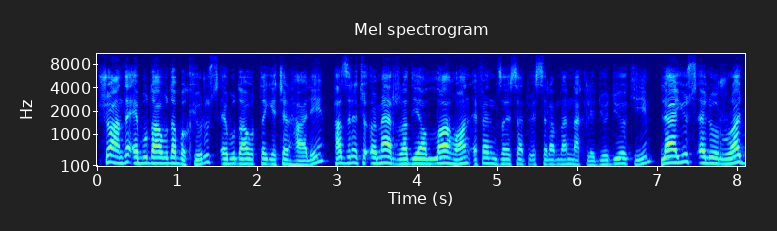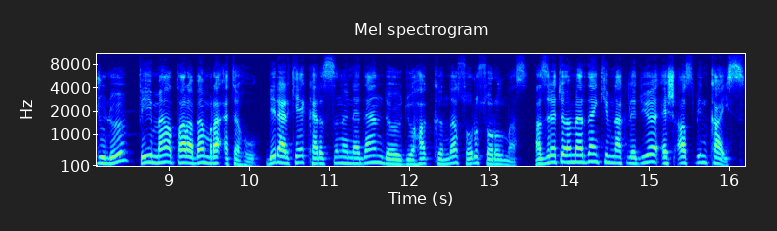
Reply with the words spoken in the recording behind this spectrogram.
Şu anda Ebu Davud'a bakıyoruz. Ebu Davud'da geçen hali. Hazreti Ömer radıyallahu an Efendimiz Aleyhisselatü Vesselam'dan naklediyor. Diyor ki La yus'elur raculu fîmâ tarabe mra'etehu. Bir erkeğe karısını neden dövdüğü hakkında soru sorulmaz. Hazreti Ömer'den kim naklediyor? Eş'as bin Kays.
